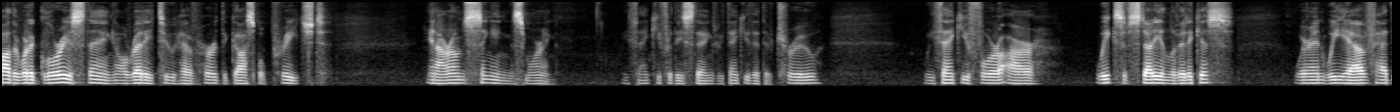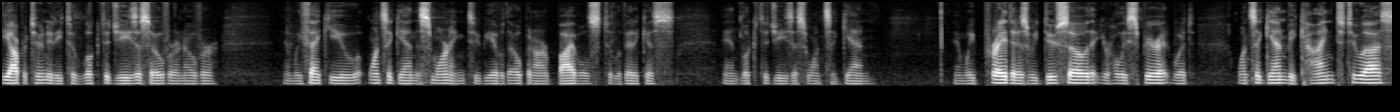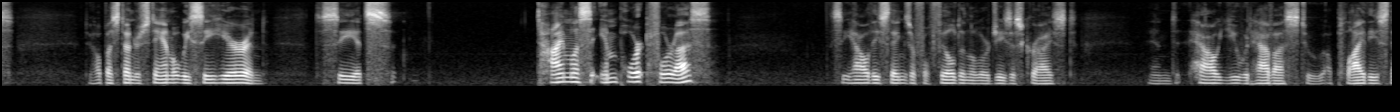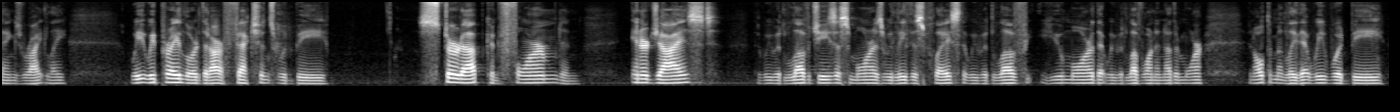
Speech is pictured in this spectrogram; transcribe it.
Father, what a glorious thing already to have heard the gospel preached in our own singing this morning. We thank you for these things. We thank you that they're true. We thank you for our weeks of study in Leviticus, wherein we have had the opportunity to look to Jesus over and over. And we thank you once again this morning to be able to open our Bibles to Leviticus and look to Jesus once again. And we pray that as we do so, that your Holy Spirit would once again be kind to us, to help us to understand what we see here and to see its timeless import for us, see how these things are fulfilled in the Lord Jesus Christ, and how you would have us to apply these things rightly. We, we pray, Lord, that our affections would be stirred up, conformed, and energized. That we would love Jesus more as we leave this place, that we would love you more, that we would love one another more, and ultimately that we would be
